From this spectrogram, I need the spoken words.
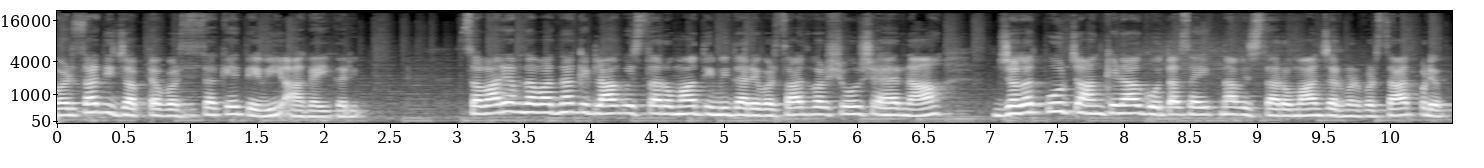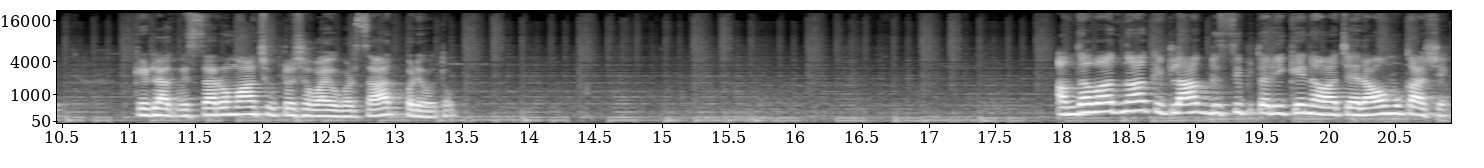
વરસાદી ઝાપટા વરસી શકે તેવી આગાહી કરી. સવારે અમદાવાદના કેટલાક વિસ્તારોમાં ધીમી ધારે વરસાદ વરસ્યો. શહેરના જગતપુર, ચાંદખેડા, ગોતા સહિતના વિસ્તારોમાં ઝરમર વરસાદ પડ્યો. કેટલાક વિસ્તારોમાં છૂટો છવાયો વરસાદ પડ્યો હતો. અમદાવાદના કેટલાક ડિસ્ટ્રિક્ટ તરીકે નવા ચહેરાઓ મુકાશે.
